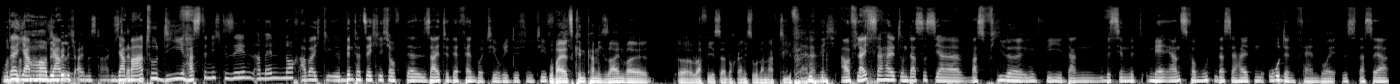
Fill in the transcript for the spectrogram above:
Oder so, Yam den Yam will ich eines Tages Yamato, die hast du nicht gesehen am Ende noch, aber ich bin tatsächlich auf der Seite der Fanboy-Theorie definitiv. Wobei als Kind kann nicht sein, weil äh, Ruffy ist ja noch gar nicht so lange aktiv. Leider nicht. Aber vielleicht ist er halt, und das ist ja, was viele irgendwie dann ein bisschen mit mehr Ernst vermuten, dass er halt ein Odin-Fanboy ist, dass er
